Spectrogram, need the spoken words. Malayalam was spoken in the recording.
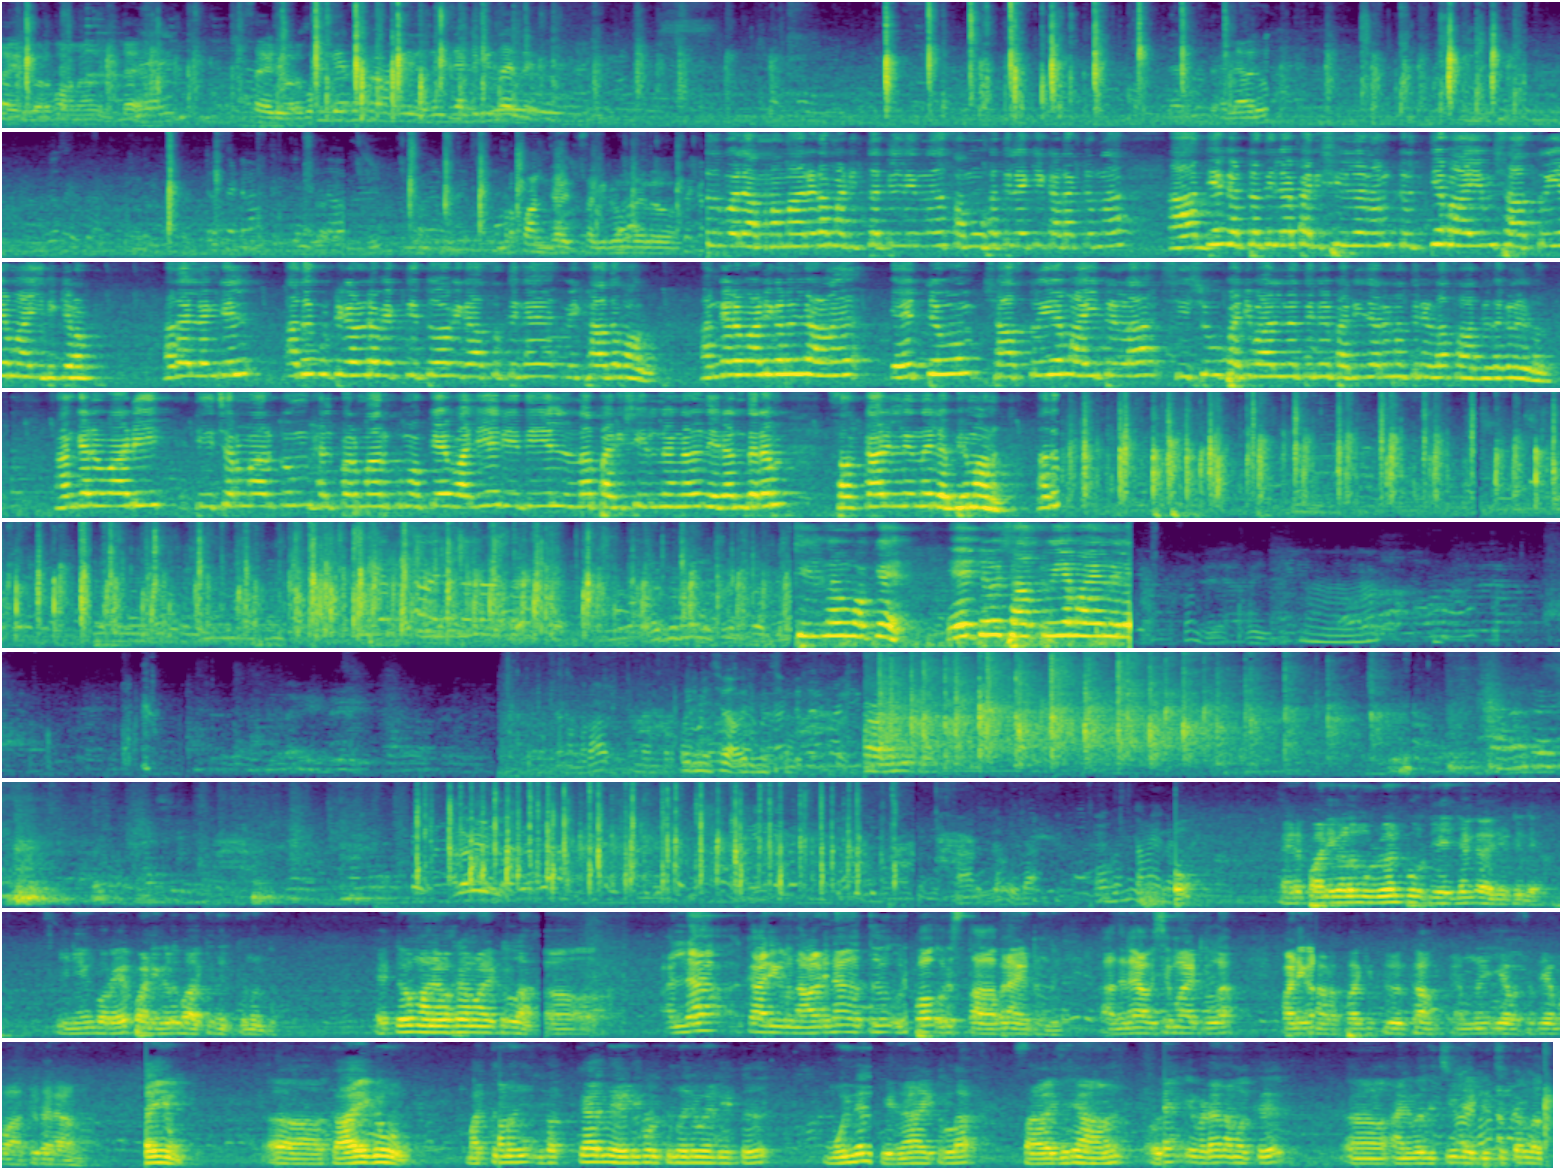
സൈഡിൽ കൂടെ പോകണമെന്നല്ലേ സൈഡിൽ കൂടെ പോകുന്നതല്ലേ എല്ലാവരും പഞ്ചായത്ത് അമ്മമാരുടെ മടിത്തട്ടിൽ നിന്ന് സമൂഹത്തിലേക്ക് കടക്കുന്ന ആദ്യഘട്ടത്തിലെ പരിശീലനം കൃത്യമായും ശാസ്ത്രീയമായിരിക്കണം. അതല്ലെങ്കിൽ അത് കുട്ടികളുടെ വ്യക്തിത്വ വികാസത്തിന് വിഘാതമാകും. അംഗനവാടികളിലാണ് ഏറ്റവും ശാസ്ത്രീയമായിട്ടുള്ള ശിശു പരിപാലനത്തിന് പരിചരണത്തിനുള്ള സാധ്യതകളുള്ളത്. അംഗനവാടി ടീച്ചർമാർക്കും ഹെൽപ്പർമാർക്കും ഒക്കെ വലിയ രീതിയിലുള്ള പരിശീലനങ്ങൾ നിരന്തരം സർക്കാരിൽ നിന്ന് ലഭ്യമാണ്. അത് പരിശീലനവും ഒക്കെ ഏറ്റവും ശാസ്ത്രീയമായ നില ഒരുമിച്ച് വാ ഒരുമിച്ച് വാ. അതിന്റെ പണികൾ മുഴുവൻ പൂർത്തീകരിക്കാൻ കഴിഞ്ഞിട്ടില്ല. ഇനിയും കുറെ പണികൾ ബാക്കി നിൽക്കുന്നുണ്ട്. ഏറ്റവും മനോഹരമായിട്ടുള്ള എല്ലാ കാര്യങ്ങളും നാടിനകത്ത് ഇപ്പോൾ ഒരു സ്ഥാപനമായിട്ടുണ്ട്. അതിന് ആവശ്യമായിട്ടുള്ള പണികൾ നടപ്പാക്കി തീർക്കാം എന്ന് ഈ അവസരത്തിൽ ഞാൻ വാക്ക് തരാണ്. കലയും, കായികവും മറ്റാണ് ഇതൊക്കെ നേടിക്കൊടുക്കുന്നതിന് വേണ്ടിയിട്ട് മുന്നിൽ ഇതിനായിട്ടുള്ള സാഹചര്യമാണ് ഇവിടെ നമുക്ക് അനുവദിച്ച് ലഭിച്ചിട്ടുള്ളത്.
